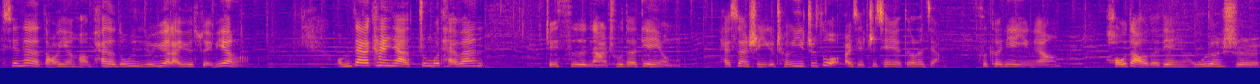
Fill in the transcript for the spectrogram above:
现在的导演好像拍的东西就越来越随便了。我们再来看一下中国台湾这次拿出的电影，还算是一个诚意之作，而且之前也得了奖。《刺客聂隐娘》，侯导的电影，无论是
